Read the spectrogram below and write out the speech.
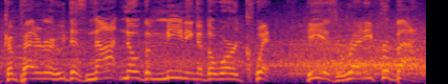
A competitor who does not know the meaning of the word quit. He is ready for battle.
